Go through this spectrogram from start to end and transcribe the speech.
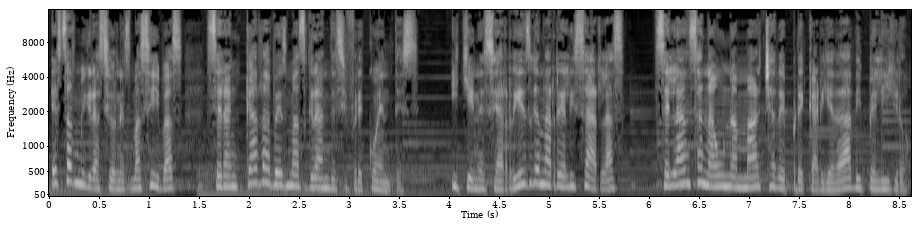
Estas migraciones masivas serán cada vez más grandes y frecuentes, y quienes se arriesgan a realizarlas se lanzan a una marcha de precariedad y peligro,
